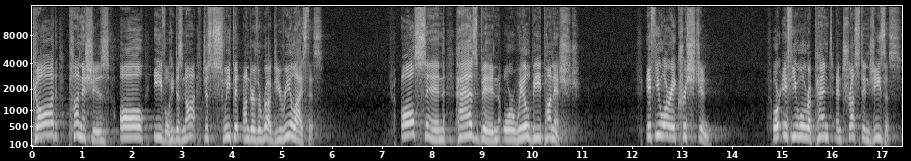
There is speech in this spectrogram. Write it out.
God punishes all evil. He does not just sweep it under the rug. Do you realize this? All sin has been or will be punished. If you are a Christian, or if you will repent and trust in Jesus,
